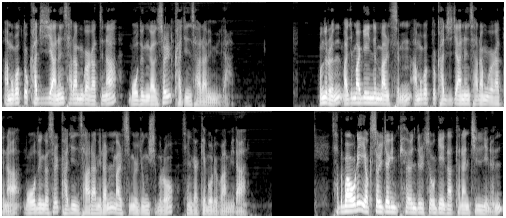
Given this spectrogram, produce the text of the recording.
아무것도 가지지 않은 사람과 같으나 모든 것을 가진 사람입니다. 오늘은 마지막에 있는 말씀 아무것도 가지지 않은 사람과 같으나 모든 것을 가진 사람이라는 말씀을 중심으로 생각해 보려고 합니다. 사도 바울의 역설적인 표현들 속에 나타난 진리는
